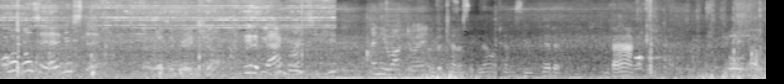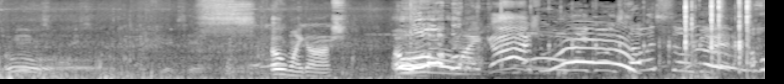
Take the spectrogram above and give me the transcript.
What was it? I missed it. That's shot. Did it backwards. And he walked away. But Tennyson, no, Tennyson hit it back. Oh, Oh. Oh my gosh. Oh my gosh. Oh my gosh, that was so good. Oh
